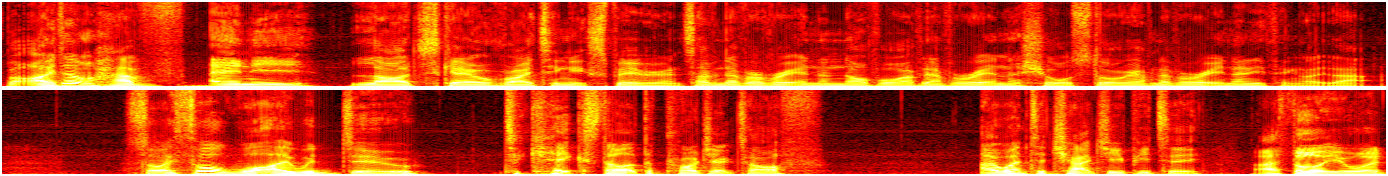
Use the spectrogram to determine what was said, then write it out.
but I don't have any large-scale writing experience. I've never written a novel. I've never written a short story. I've never written anything like that. So I thought what I would do to kickstart the project off, I went to ChatGPT. I thought you would.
